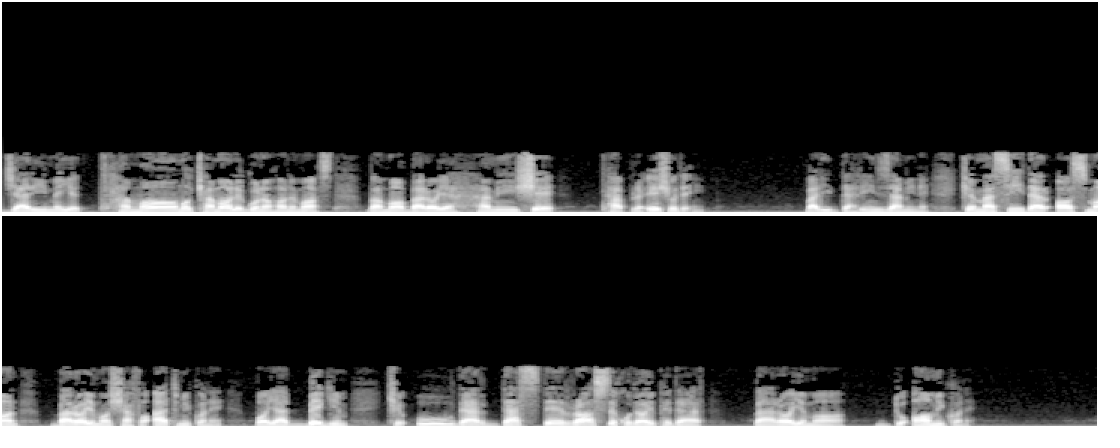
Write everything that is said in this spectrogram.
جریمه تمام و کمال گناهان ماست و ما برای همیشه تبرئه شده ایم. ولی در این زمینه که مسیح در آسمان برای ما شفاعت می‌کنه باید بگیم که او در دست راست خدای پدر برای ما دعا می‌کنه.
